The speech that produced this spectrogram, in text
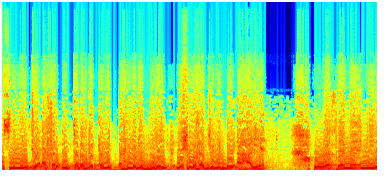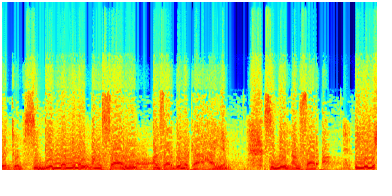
muslimiintae afar iyo tobanka ka mid ah laga dilay lix muhaajiriin bay ahaayeen wa hamaaniyatun sideedna min alansaari ansaar bay markaa ahaayeen sideed ansaar ah iyo lix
